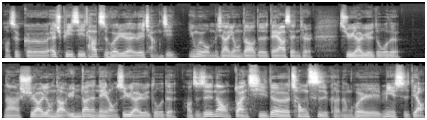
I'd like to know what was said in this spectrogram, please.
哦。这个 HPC 它只会越来越强劲，因为我们现在用到的 data center 是越来越多的，那需要用到云端的内容是越来越多的好。只是那种短期的冲刺可能会灭失掉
